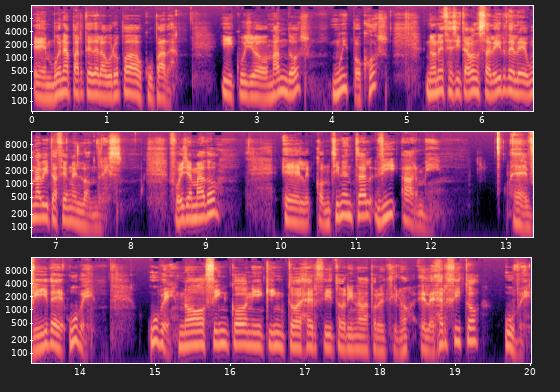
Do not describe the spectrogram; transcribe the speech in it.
en buena parte de la Europa ocupada, y cuyos mandos, muy pocos, no necesitaban salir de una habitación en Londres. Fue llamado el Continental V Army. Eh, v de V. V, no cinco ni quinto ejército ni nada por el estilo. El ejército V.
